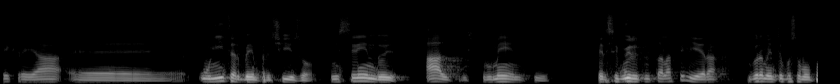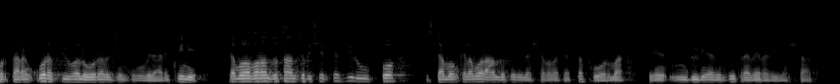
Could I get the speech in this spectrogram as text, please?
che crea eh, un iter ben preciso. Inserendo altri strumenti per seguire tutta la filiera, sicuramente possiamo portare ancora più valore all'agente immobiliare. Quindi stiamo lavorando tanto ricerca e sviluppo e stiamo anche lavorando per rilasciare una piattaforma che nel 2023 verrà rilasciata.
